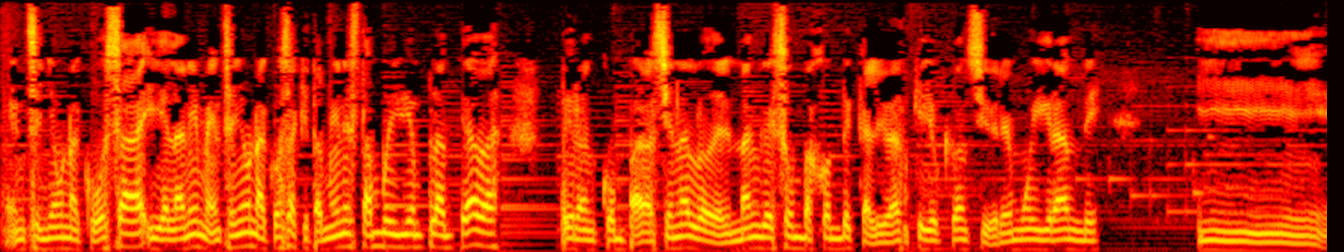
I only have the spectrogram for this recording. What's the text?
enseña una cosa y el anime enseña una cosa que también está muy bien planteada pero en comparación a lo del manga es un bajón de calidad que yo consideré muy grande y,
